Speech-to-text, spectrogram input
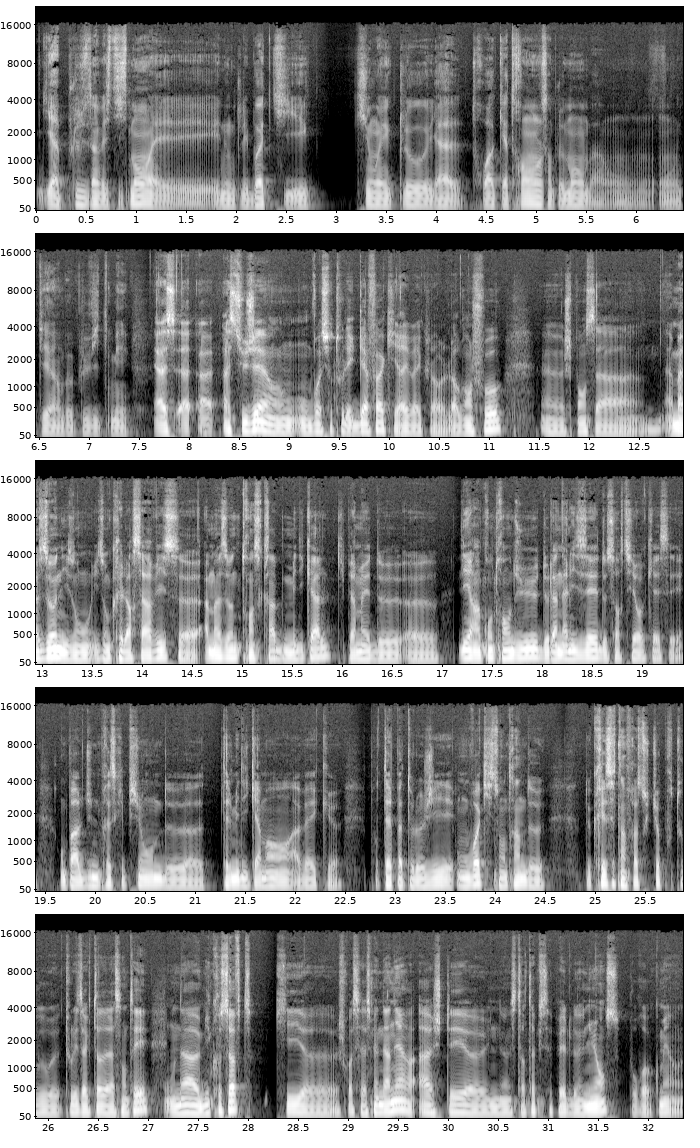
il y a plus d'investissements et, et donc les boîtes qui qui ont éclos il y a 3-4 ans, simplement, bah, ont, été un peu plus vite. Mais... À, ce sujet, on, voit surtout les GAFA qui arrivent avec leurs leur grands chevaux. Euh, je pense à Amazon, ils ont, ils ont créé leur service euh, Amazon Transcribe Médical qui permet de euh, lire un compte rendu, de l'analyser, de sortir, ok, on parle d'une prescription de tel médicament avec, pour telle pathologie. Et on voit qu'ils sont en train de, de créer cette infrastructure pour tous les acteurs de la santé. On a Microsoft qui, je crois c'est la semaine dernière, a acheté une startup qui s'appelle Nuance pour combien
